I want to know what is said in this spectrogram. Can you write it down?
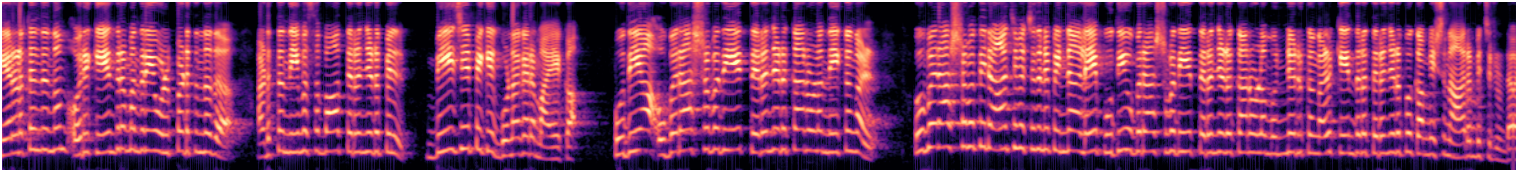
കേരളത്തിൽ നിന്നും ഒരു കേന്ദ്രമന്ത്രിയെ ഉൾപ്പെടുത്തുന്നത് അടുത്ത നിയമസഭാ തെരഞ്ഞെടുപ്പിൽ ബി ജെ പിക്ക് ഗുണകരമായേക്കാം. പുതിയ ഉപരാഷ്ട്രപതിയെ തിരഞ്ഞെടുക്കാനുള്ള നീക്കങ്ങൾ ഉപരാഷ്ട്രപതി രാജിവെച്ചതിന് പിന്നാലെ പുതിയ ഉപരാഷ്ട്രപതിയെ തിരഞ്ഞെടുക്കാനുള്ള മുന്നൊരുക്കങ്ങൾ കേന്ദ്ര തിരഞ്ഞെടുപ്പ് കമ്മീഷൻ ആരംഭിച്ചിട്ടുണ്ട്.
